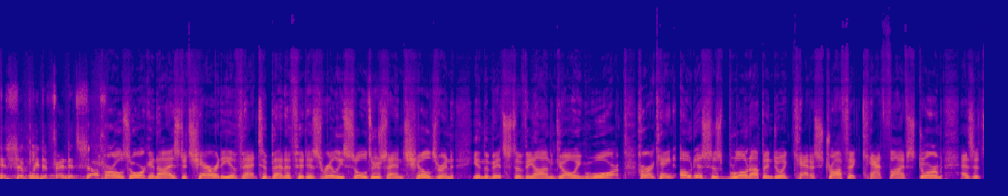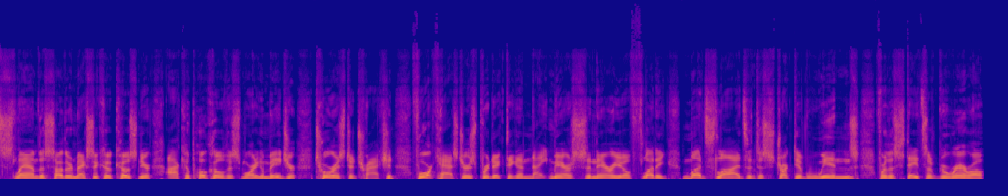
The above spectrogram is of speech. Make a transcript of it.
is simply defend itself. Pearls organized a charity event to benefit Israeli soldiers and children in the midst of the ongoing war. Hurricane Otis has blown up into a catastrophic Cat 5 storm as it slammed the southern Mexico coast near Acapulco this morning, a major tourist attraction. Forecasters predicting a nightmare scenario flooding, mudslides, and destructive winds for the states of Guerrero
